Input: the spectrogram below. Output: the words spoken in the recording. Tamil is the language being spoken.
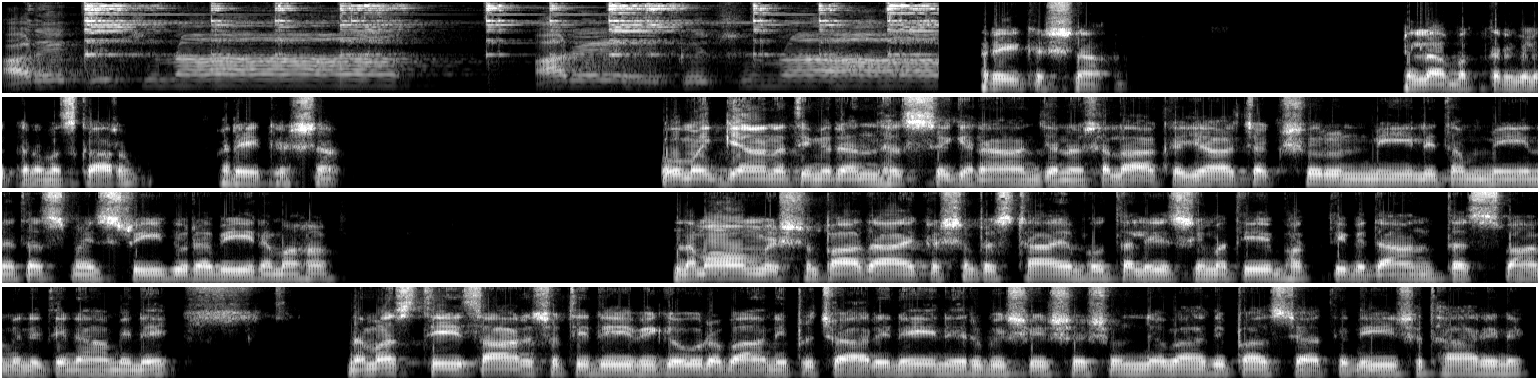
Hare Krishna, Hare Krishna. Hare Krishna எல்லா பக்தர்களுக்கு நமஸ்காரம் ஹரே கிருஷ்ணா ஓம் அஜானதிமிரந்தஸ்ய ஜனாஞ்சனசலாக்கயா சக்ஷுருன்மீலிதம் மேன தஸ்மை ஸ்ரீகுரவே நமः नमो विष्णुपादाय कृष्णपृष्ठाय भूतले श्रीमते भक्तिवेदान्त स्वामिनिति नामिने नमस्ते सारस्वती देवी गौरवाणी प्रचारिणे निर्विशेष शून्यवादि पाश्चात्य देशधारिणे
